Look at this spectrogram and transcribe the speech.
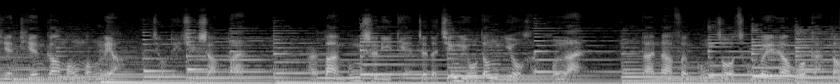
天天刚蒙蒙亮就得去上班，而办公室里点着的精油灯又很昏暗，但那份工作从未让我感到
